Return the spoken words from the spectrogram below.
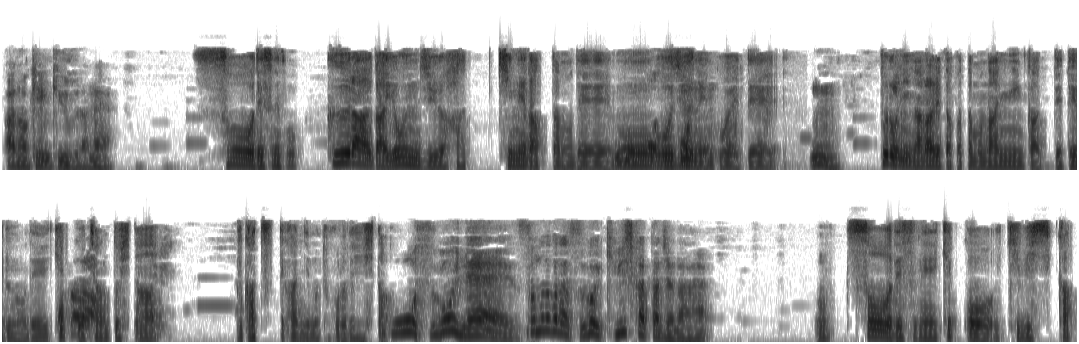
あの、研究部だね。そうですね。僕らが48期目だったので、もう50年超えて、うん。プロになられた方も何人か出てるので、結構ちゃんとした部活って感じのところでした。おおすごいね。そんなことはすごい厳しかったんじゃない？うんそうですね。結構厳しかっ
